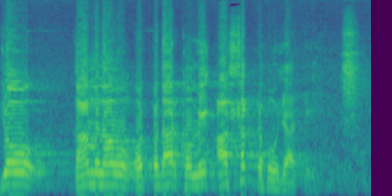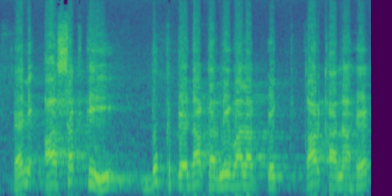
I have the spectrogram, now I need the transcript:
जो कामनाओं और पदार्थों में आसक्त हो जाते यानी आसक्ति दुख पैदा करने वाला एक कारखाना है,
